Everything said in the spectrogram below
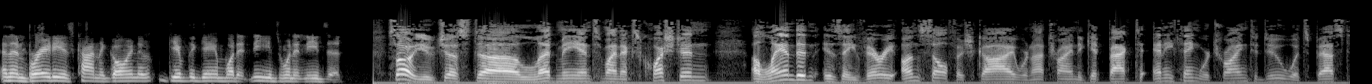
And then Brady is kind of going to give the game what it needs when it needs it. So you just uh, led me into my next question. Uh, Landon is a very unselfish guy. We're not trying to get back to anything. We're trying to do what's best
